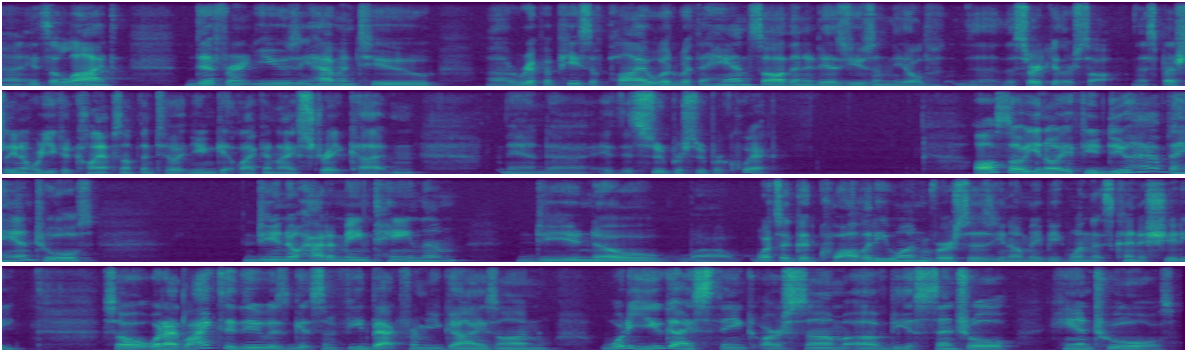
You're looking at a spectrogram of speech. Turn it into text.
Uh, it's a lot different using having to uh, rip a piece of plywood with a handsaw than it is using the old the, the circular saw. Especially you know where you could clamp something to it and you can get like a nice straight cut and and uh, it, it's super super quick. Also you know if you do have the hand tools do you know how to maintain them? Do you know uh, what's a good quality one versus you know maybe one that's kind of shitty? So what i'd like to do is get some feedback from you guys on what do you guys think are some of the essential hand tools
